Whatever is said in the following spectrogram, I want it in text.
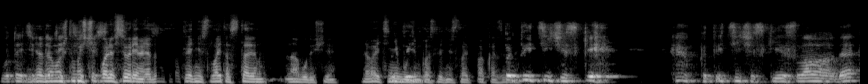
вот эти Я думаю, что мы исчерпали все время. Я думаю, последний слайд оставим на будущее. Давайте не будем последний слайд показывать. Патетические, патетические слова. Да?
